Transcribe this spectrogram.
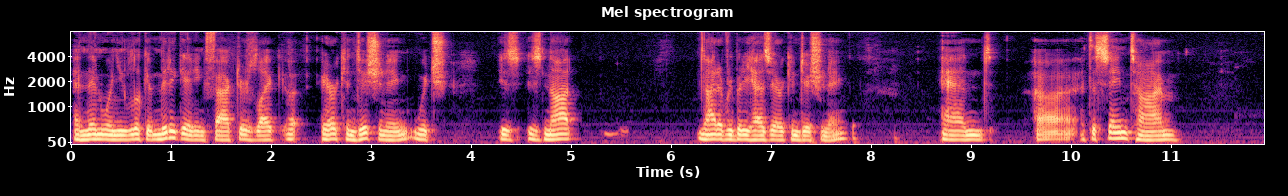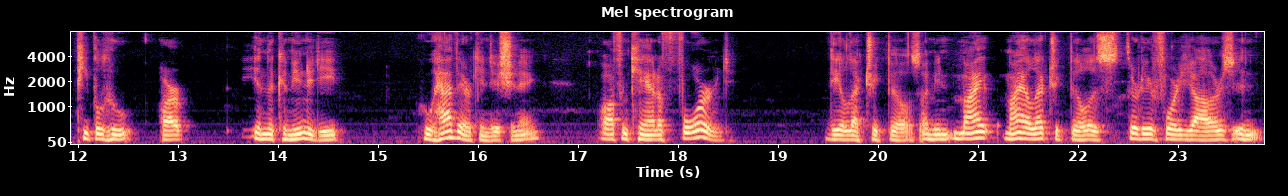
And then when you look at mitigating factors like uh, air conditioning, which is, is not, not everybody has air conditioning. And uh, at the same time, people who are in the community who have air conditioning often can't afford the electric bills. I mean, my my electric bill is thirty or forty dollars in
